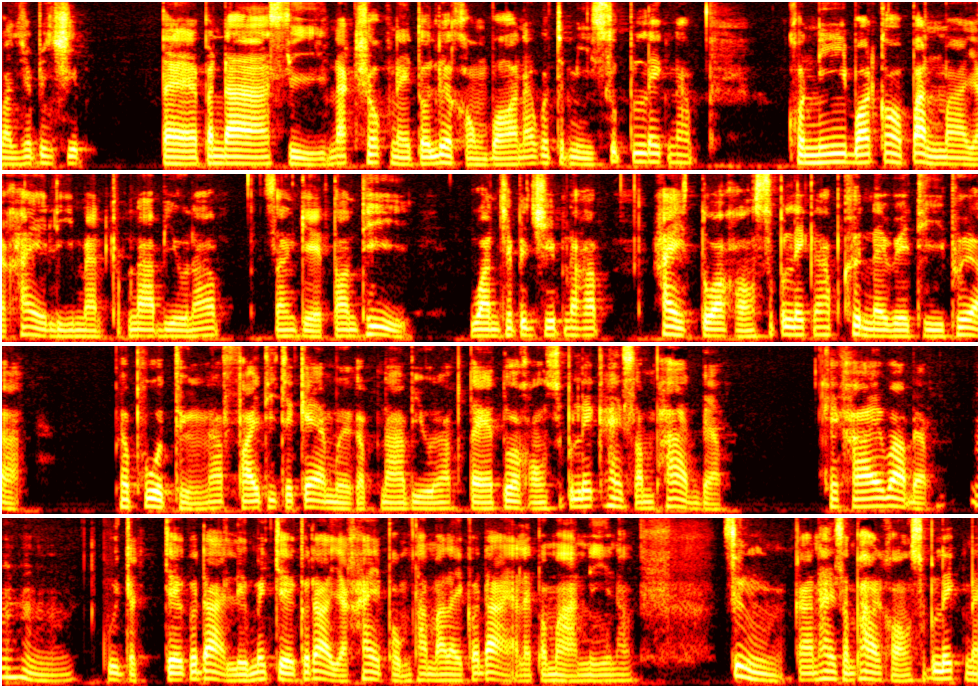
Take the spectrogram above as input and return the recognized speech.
วันแชมเปี้ยนชิพแต่บรรดา 4 นักชกในตัวเลือกของบอสนะก็จะมีซุปเปอร์เล็กนะครับ คนนี้บอสก็ปั้นมาอยากให้รีแมตช์กับนาบิวนะครับ สังเกตตอนที่วันแชมเปี้ยนชิพนะครับ ให้ตัวของซุปเปอร์เล็กนะครับขึ้นในเวทีเพื่อเพื่อพูดถึงนะไฟที่จะแก้มือกับนาบิวนะครับ แต่ตัวของซุปเปอร์เล็กให้สัมภาษณ์แบบ คล้ายๆว่าแบบอือหือกูจะเจอก็ได้ หรือไม่เจอก็ได้อยากให้ผมทำอะไรก็ได้อะไรประมาณนี้นะครับ ซึ่งการให้สัมภาษณ์ของซุปเปอร์เล็กใน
